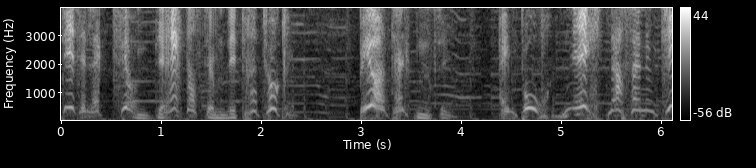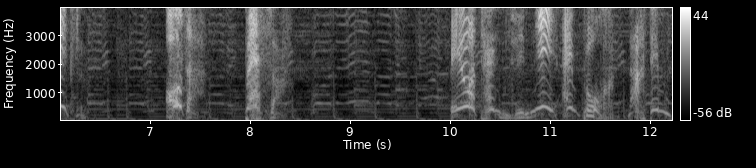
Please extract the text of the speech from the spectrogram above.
diese Lektion direkt aus dem Literaturclub. Beurteilten Sie ein Buch nicht nach seinem Titel. Oder besser, beurteilen Sie nie ein Buch nach dem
